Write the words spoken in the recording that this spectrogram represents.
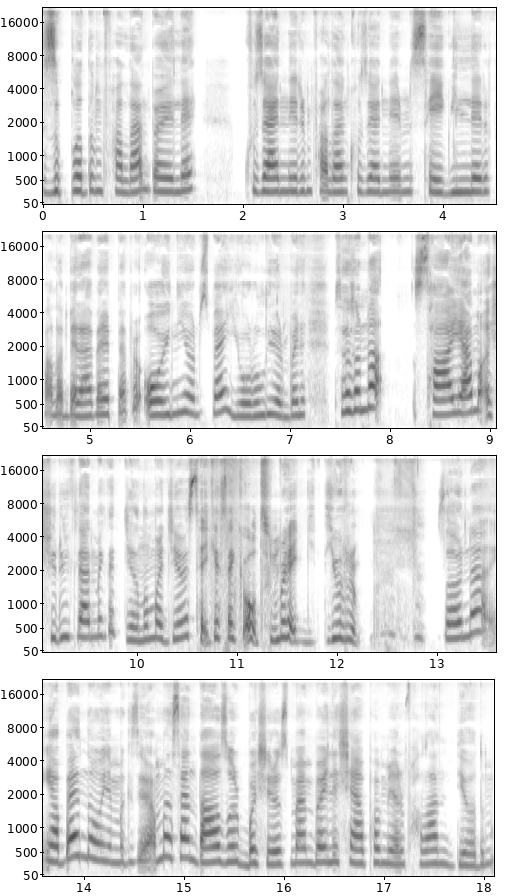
zıpladım falan böyle kuzenlerim falan kuzenlerimin sevgilileri falan beraber hep beraber oynuyoruz. Ben yoruluyorum. Böyle mesela sonra sağ ayağıma aşırı yüklenmekte canım acıyor ve seke seke oturmaya gidiyorum. Sonra ya ben de oynamak istiyorum ama sen daha zor başarıyorsun. Ben böyle şey yapamıyorum falan diyordum.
